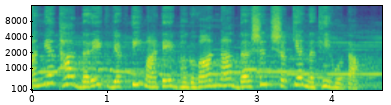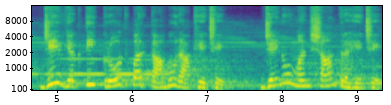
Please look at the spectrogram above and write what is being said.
અન્યથા દરેક વ્યક્તિ માટે ભગવાનના દર્શન શક્ય નથી હોતા. જે વ્યક્તિ ક્રોધ પર કાબૂ રાખે છે, જેનું મન શાંત રહે છે,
